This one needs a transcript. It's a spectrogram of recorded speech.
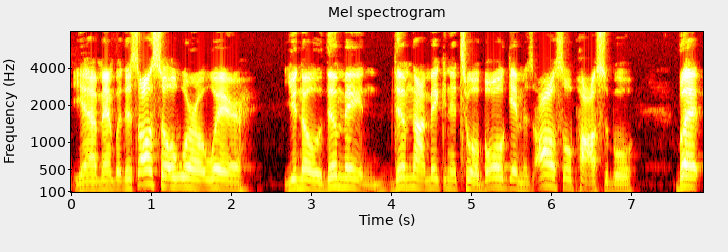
Yeah, man, but there's also a world where, you know, them made them not making it to a bowl game is also possible. But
